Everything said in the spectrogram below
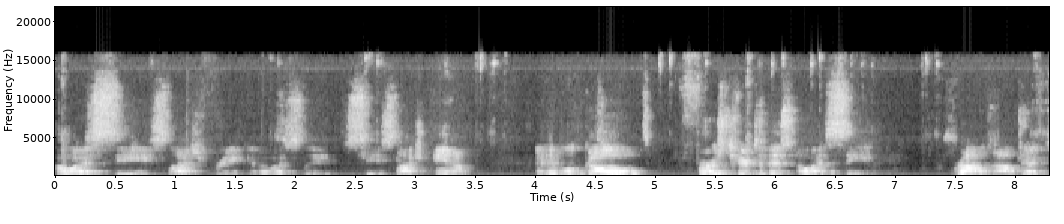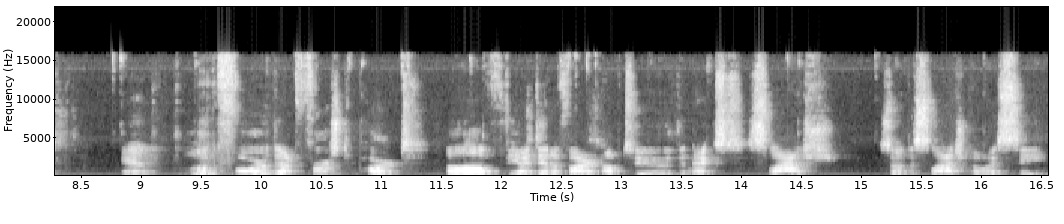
OSC slash freak and OSC slash amp, and it will go first here to this OSC route object and look for that first part of the identifier up to the next slash, so the slash OSC,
